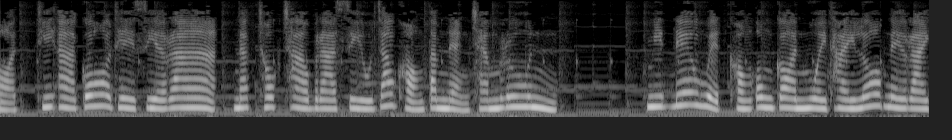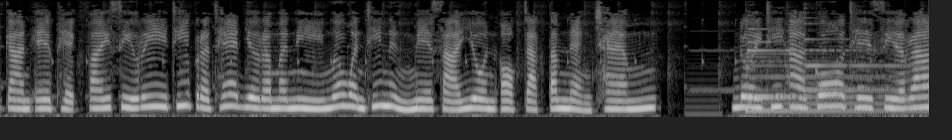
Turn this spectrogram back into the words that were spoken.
อด ทิอาโกเทเซียรา นักชกชาวบราซิลเจ้าของตำแหน่งแชมป์รุ่นมิดเดิลเวทขององค์กรมวยไทยโลกในรายการ APEC Fight Series ที่ประเทศเยอรมนีเมื่อวันที่ 1 เมษายนออกจากตำแหน่งแชมป์ โดยที่อาโกเทเซียรา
